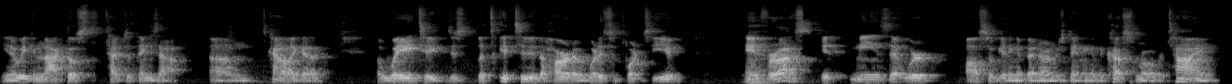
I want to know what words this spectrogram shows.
you know we can knock those types of things out um, it's kind of like a, a way to just let's get to the heart of what is important to you. And for us, it means that we're also getting a better understanding of the customer over time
